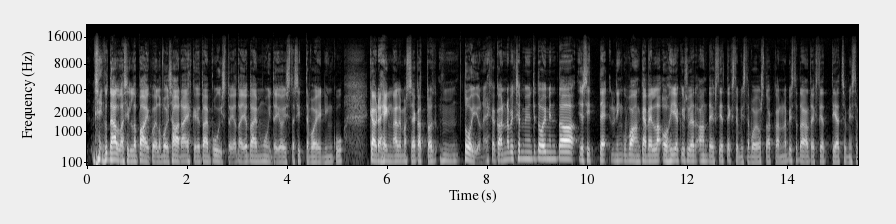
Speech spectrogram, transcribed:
niin kuin tällaisilla paikoilla voi saada ehkä jotain puistoja tai jotain muita, joista sitten voi niin kuin käydä hengailemassa ja katsoa, että hmm, toi on ehkä kannabiksen myyntitoimintaa. Ja sitten niin kuin vaan kävellä ohi ja kysyä, että anteeksi, tiedättekö mistä voi ostaa kannabista? Tai anteeksi, tiedätkö mistä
